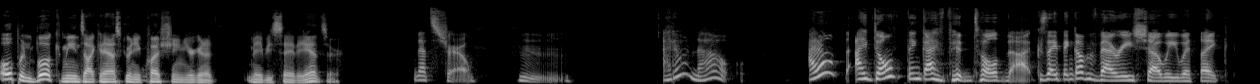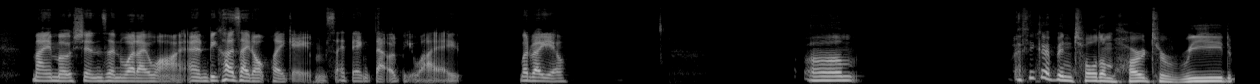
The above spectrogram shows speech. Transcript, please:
Open book means I can ask you any question, you're going to maybe say the answer. That's true. Hmm. I don't know. I don't I don't think I've been told that because I think I'm very showy with like my emotions and what I want. And because I don't play games, I think that would be why I what about you? Um, I think I've been told I'm hard to read,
